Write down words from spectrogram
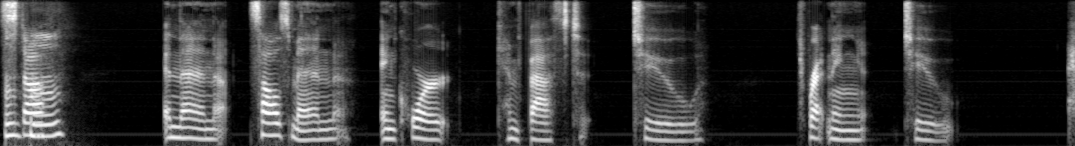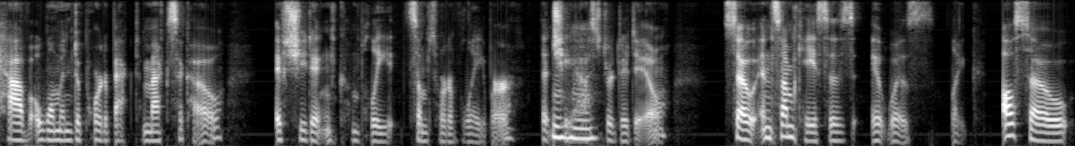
stuff. Mhm. And then Salzman in court confessed to threatening to have a woman deported back to Mexico if she didn't complete some sort of labor that she Mhm. asked her to do. So in some cases, it was like also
